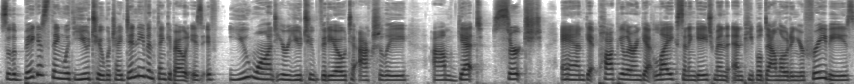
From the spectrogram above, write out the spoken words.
So, the biggest thing with YouTube, which I didn't even think about, is if you want your YouTube video to actually um, get searched and get popular and get likes and engagement and people downloading your freebies,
